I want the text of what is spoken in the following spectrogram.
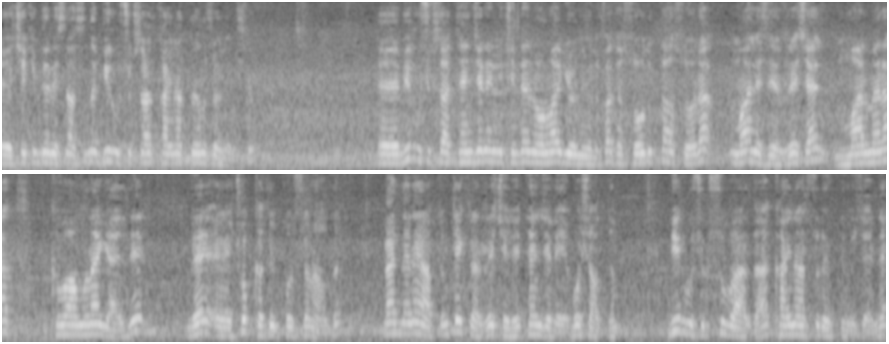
e, çekimler esnasında bir buçuk saat kaynattığımı söylemiştim. E, bir buçuk saat tencerenin içinde normal görünüyordu. Fakat soğuduktan sonra maalesef reçel marmerat kıvamına geldi ve e, çok katı bir pozisyon aldı. Ben de ne yaptım? Tekrar reçeli tencereye boşalttım. Bir buçuk su bardağı kaynar su döktüm üzerine.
